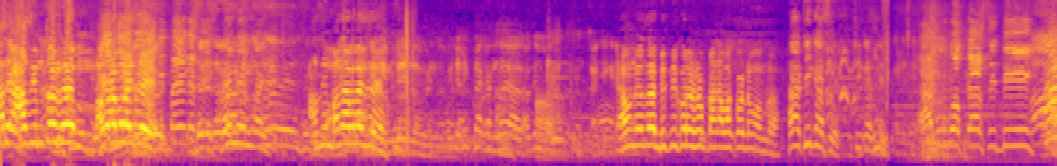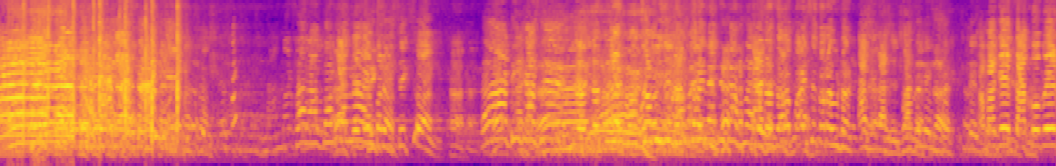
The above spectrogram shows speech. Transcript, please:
আরে, আজিম তো সে বাধা ফেলাইছে। আজিম বাধা ফেলাইছে। এখন বিক্রি করে সব টাকা ভাগ করে নেব আমরা। হ্যাঁ ঠিক আছে ঠিক আছে। আবু বক্কার সিদ্দিক। হ্যাঁ। আমাকে তাকবের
